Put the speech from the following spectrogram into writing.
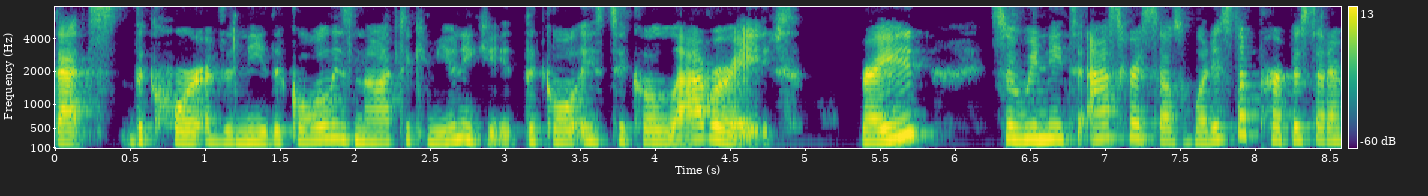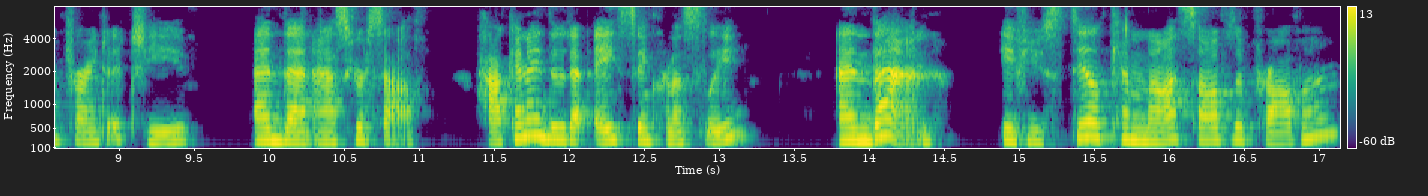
that's the core of the need. The goal is not to communicate. The goal is to collaborate, right? So we need to ask ourselves, what is the purpose that I'm trying to achieve? And then ask yourself, how can I do that asynchronously? And then if you still cannot solve the problem,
